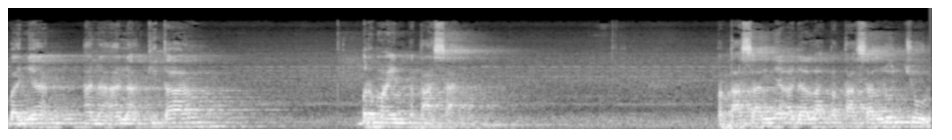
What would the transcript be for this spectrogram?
banyak anak-anak kita bermain petasan. Petasannya adalah petasan luncur.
